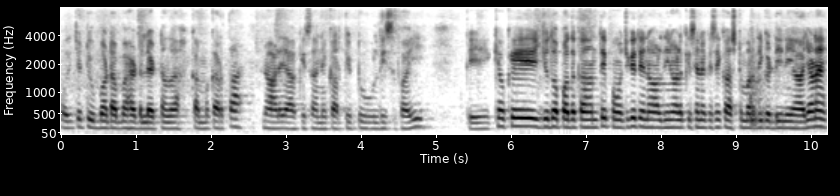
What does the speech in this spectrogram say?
ਉਹਦੇ ਚ ਟਿਊਬਾਂ ਟਾਬਾਂ, ਹੈਡਲਾਈਟਾਂ ਦਾ ਕੰਮ ਕਰਤਾ। ਨਾਲੇ ਆ ਕੇ ਸਾਨੇ ਕਰਤੀ ਟੂਲ ਦੀ ਸਫ਼ਾਈ। ਤੇ ਕਿਉਂਕਿ ਜਦੋਂ ਆਪਾਂ ਦੁਕਾਨ ਤੇ ਪਹੁੰਚ ਗਏ ਤੇ ਨਾਲ ਦੀ ਨਾਲ ਕਿਸੇ ਨਾ ਕਿਸੇ ਕਸਟਮਰ ਦੀ ਗੱਡੀ ਨੇ ਆ ਜਾਣਾ ਹੈ,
